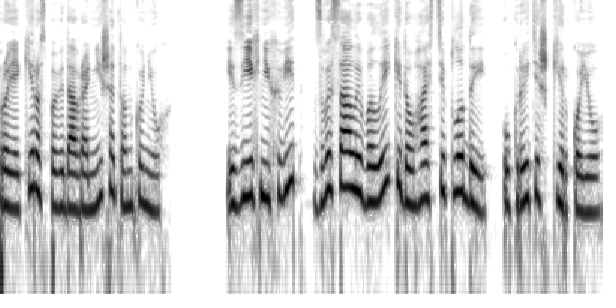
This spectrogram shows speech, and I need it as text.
про які розповідав раніше тонконюх. Із їхніх віт звисали великі довгасті плоди, укриті шкіркою.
